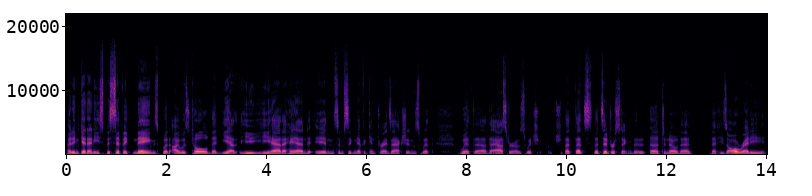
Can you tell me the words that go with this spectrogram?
I didn't get any specific names, but I was told that yeah, he he had a hand in some significant transactions with with uh, the Astros, which, which that that's that's interesting the, uh, to know that that he's already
